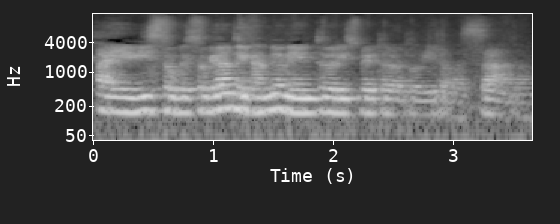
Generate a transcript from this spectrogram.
hai visto questo grande cambiamento rispetto alla tua vita passata.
